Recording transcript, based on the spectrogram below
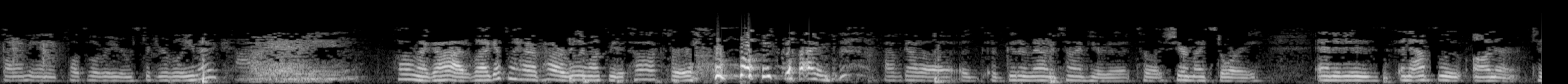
Hi, I'm Annie, compulsive eater, restricted bulimic. Hi, Annie. Oh my God. Well, I guess my higher power really wants me to talk for a long time. I've got a, a, a good amount of time here to, to share my story. And it is an absolute honor to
